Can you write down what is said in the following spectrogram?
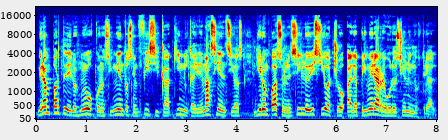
Gran parte de los nuevos conocimientos en física, química y demás ciencias dieron paso en el siglo XVIII a la primera revolución industrial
